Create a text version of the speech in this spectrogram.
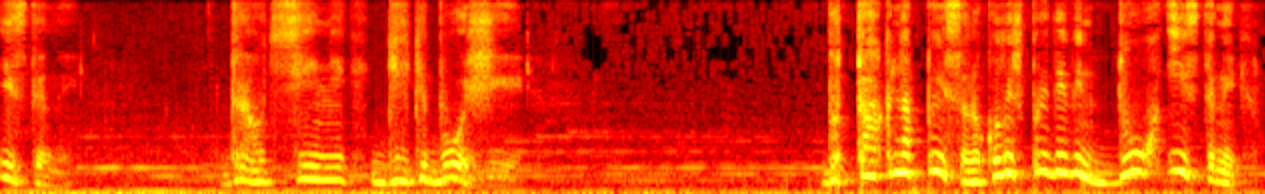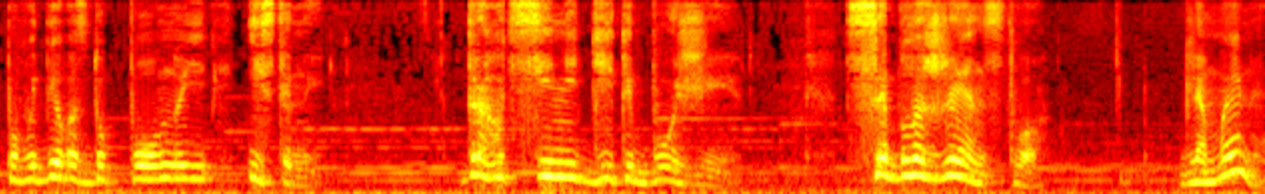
істини. Драгоцінні діти Божі. Бо так написано, коли ж прийде він, Дух істини, поведе вас до повної істини. Драгоцінні діти Божі, це блаженство для мене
